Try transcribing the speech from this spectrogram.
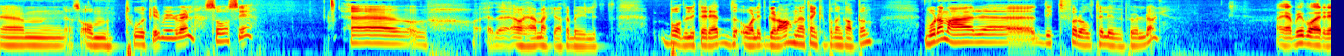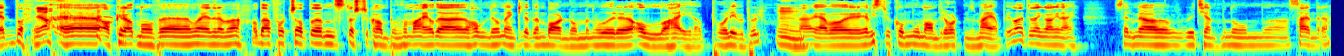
Um, om to uker blir det vel, så å si. Eh, det, og jeg merker at jeg blir litt både litt redd og litt glad når jeg tenker på den kampen. Hvordan er uh, ditt forhold til Liverpool, i Dag? Jeg blir bare redd, da. Ja. Eh, akkurat nå, for jeg må innrømme. Og det er fortsatt den største kampen for meg, og det er- handler jo om egentlig den barndommen hvor eh, alle heia på Liverpool. Mm. Jeg, var, jeg visste jo ikke om noen andre i Horten som heia på United den gangen, jeg. Selv om jeg har blitt kjent med noen uh, seinere.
